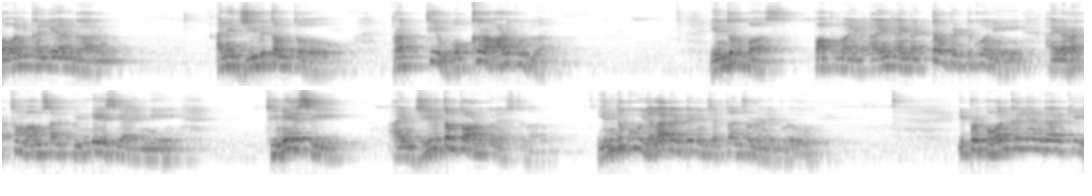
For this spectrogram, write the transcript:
పవన్ కళ్యాణ్ గారు అనే జీవితంతో ప్రతి ఒక్కరు ఆడుకుంటున్నారు. ఎందుకు బాస్? పాపం ఆయన ఆయన ఆయన అట్టం పెట్టుకొని ఆయన రక్త మాంసాన్ని పిండేసి ఆయన్ని తినేసి ఆయన జీవితంతో ఆడుకునేస్తున్నారు. ఎందుకు? ఎలాగంటే నేను చెప్తాను చూడండి ఇప్పుడు. ఇప్పుడు పవన్ కళ్యాణ్ గారికి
